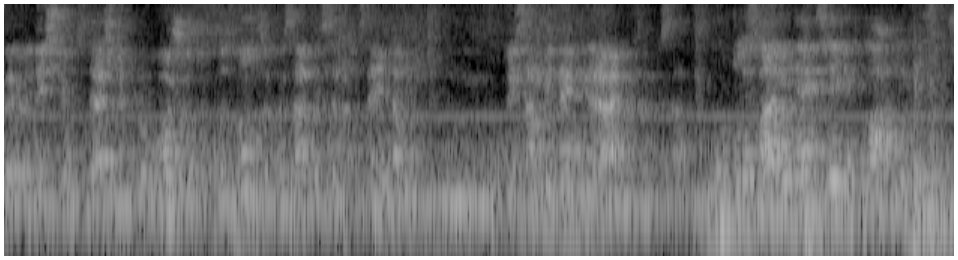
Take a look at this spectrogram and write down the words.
періодичні обстеження проводжу, тобто знову записатися на цей, там той самий день нереально записати. Ну, Той самий день це є платний бізнес.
